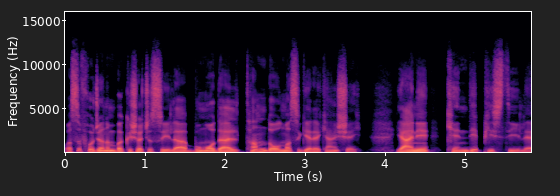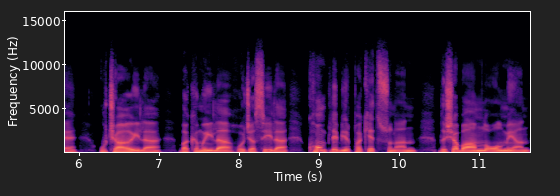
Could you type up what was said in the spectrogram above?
Vasıf Hoca'nın bakış açısıyla bu model tam da olması gereken şey. Yani kendi pistiyle, uçağıyla, bakımıyla, hocasıyla komple bir paket sunan, dışa bağımlı olmayan,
